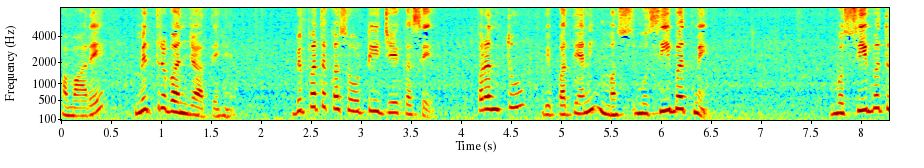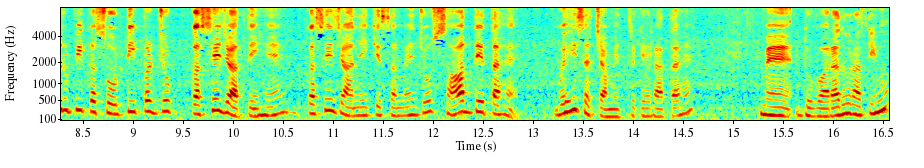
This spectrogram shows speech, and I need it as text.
हमारे मित्र बन जाते हैं। विपत कसोटी जे कसे? परंतु विपत यानी मुसीबत में। मुसीबत रूपी कसोटी पर जो कसे जाते हैं, कसे जाने के समय जो साथ देता है, वही सच्चा मित्र कहलाता है। मैं दोबारा दोहराती हूँ।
